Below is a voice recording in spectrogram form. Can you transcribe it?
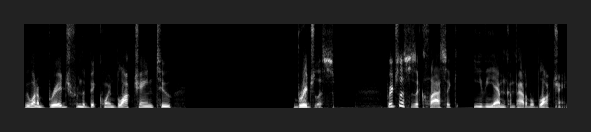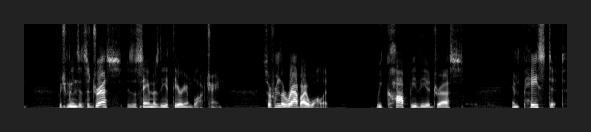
We want to bridge from the Bitcoin blockchain to bridgeless. Bridgeless is a classic EVM compatible blockchain, which means its address is the same as the Ethereum blockchain. So from the Rabby wallet, we copy the address and paste it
